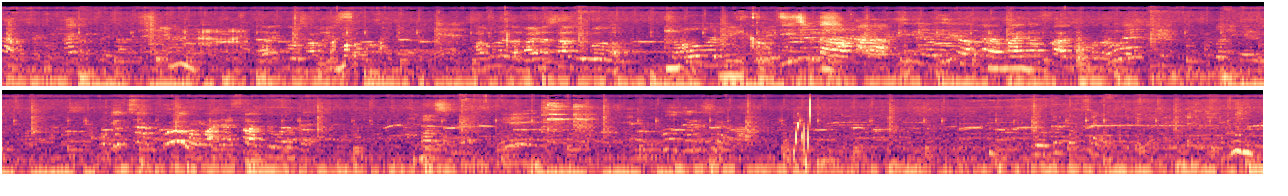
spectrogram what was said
たの人、北海道の人やからね。肉意味がわからん、意味が意味がわからん、マイナス35度で。お客さん来るのマイナス35度で。来ますね。こう出る人やな。ヨーグルト最後に食べてくださいみたいな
